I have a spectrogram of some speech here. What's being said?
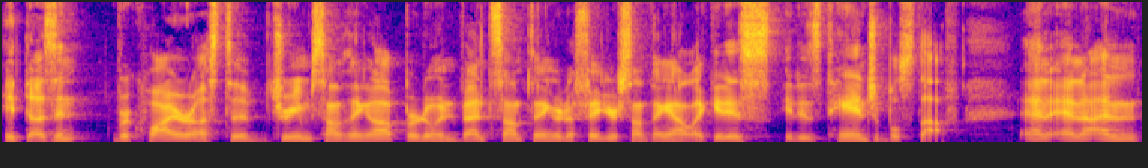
It doesn't require us to dream something up or to invent something or to figure something out. Like it is, it is tangible stuff. And and and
